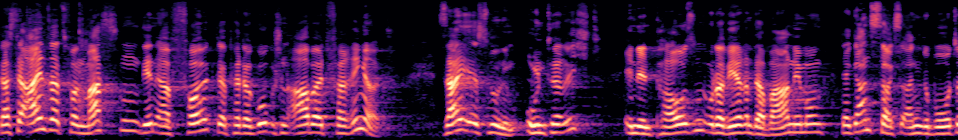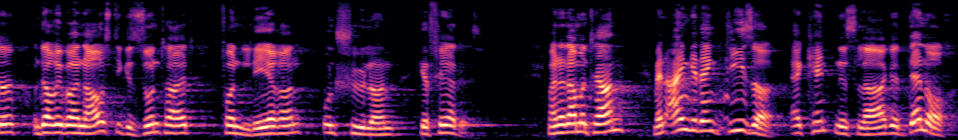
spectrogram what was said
dass der Einsatz von Masken den Erfolg der pädagogischen Arbeit verringert, sei es nun im Unterricht, in den Pausen oder während der Wahrnehmung der Ganztagsangebote und darüber hinaus die Gesundheit von Lehrern und Schülern gefährdet. Meine Damen und Herren, wenn eingedenk dieser Erkenntnislage dennoch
